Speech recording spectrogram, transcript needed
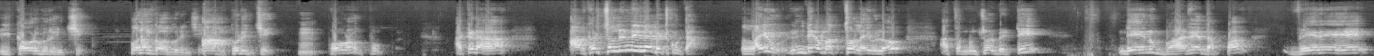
ఈ కవర్ గురించి. పూనం కౌర్ గురించి? గురించి. Hmm. పోవడం పో- అక్కడ ఆ ఖర్చులన్నీ నేనే పెట్టుకుంటా. లైవ్ ఇండియా మొత్తం లైవ్లో అతను నుంచోబెట్టి నేను భార్య తప్ప వేరే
